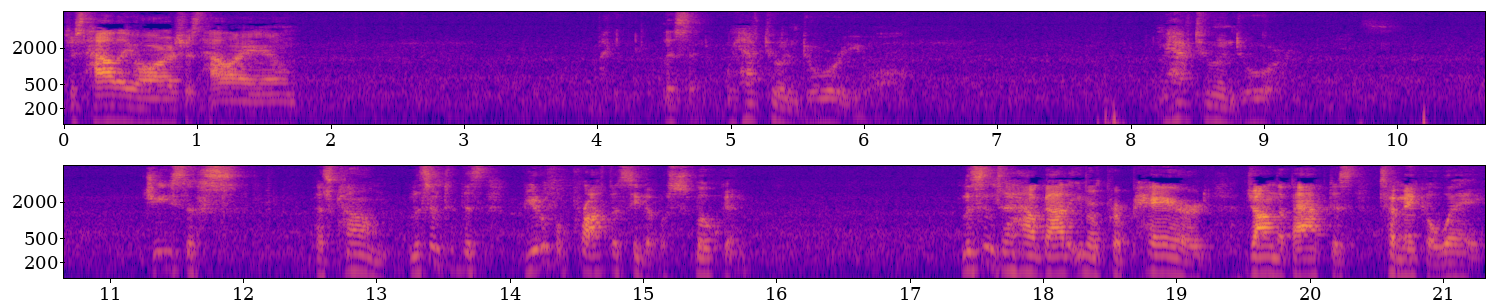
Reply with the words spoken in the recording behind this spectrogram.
Just how they are. It's just how I am. Like, listen, we have to endure you all. We have to endure. Jesus has come. Listen to this beautiful prophecy that was spoken. Listen to how God even prepared John the Baptist to make a way.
